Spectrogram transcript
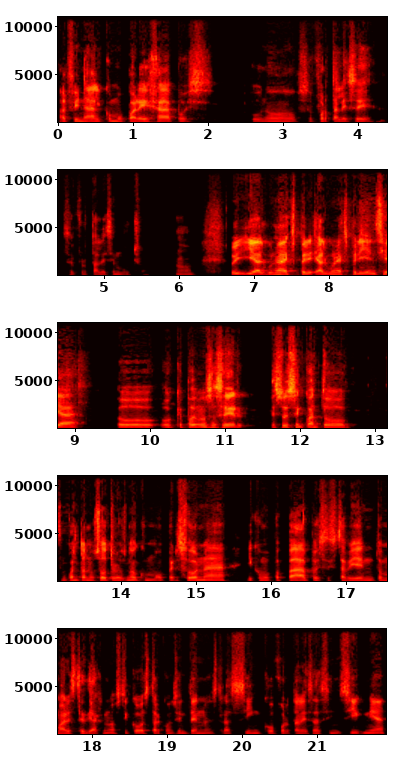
al final como pareja, pues uno se fortalece, se fortalece mucho, ¿no? ¿Y alguna, alguna experiencia o, qué podemos hacer? Eso es en cuanto, en cuanto a nosotros, ¿no? Como persona y como papá, pues está bien tomar este diagnóstico, estar consciente de nuestras cinco fortalezas insignia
